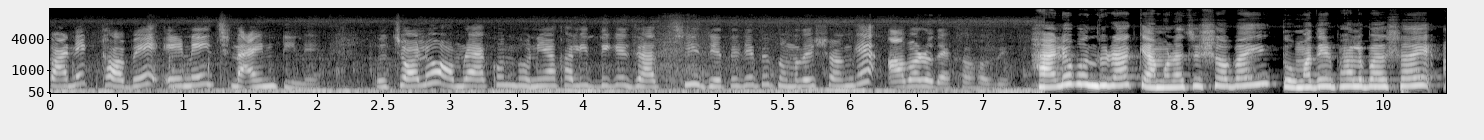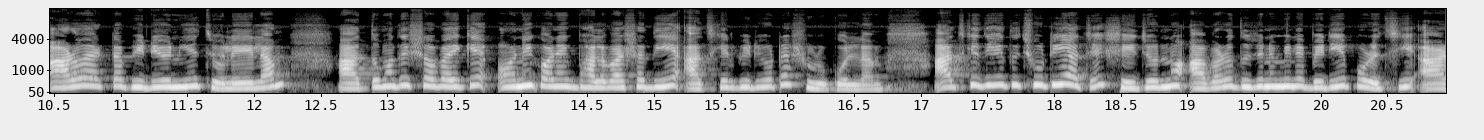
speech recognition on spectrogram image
কানেক্ট হবে এনএইচ নাইনটিনে তো চলো আমরা এখন ধনিয়াখালির দিকে যাচ্ছি। যেতে যেতে তোমাদের সঙ্গে আবারও দেখা হবে। হ্যালো বন্ধুরা, কেমন আছে সবাই? তোমাদের ভালোবাসায় আরও একটা ভিডিও নিয়ে চলে এলাম। আর তোমাদের সবাইকে অনেক অনেক ভালোবাসা দিয়ে আজকের ভিডিওটা শুরু করলাম। আজকে যেহেতু ছুটি আছে, সেই জন্য আবারও দুজনে মিলে বেরিয়ে পড়েছি। আর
